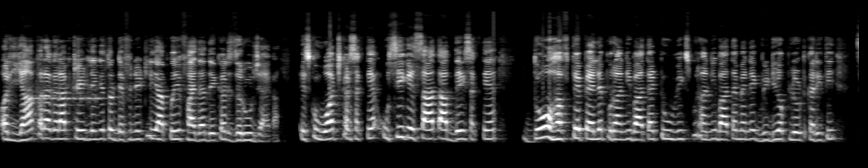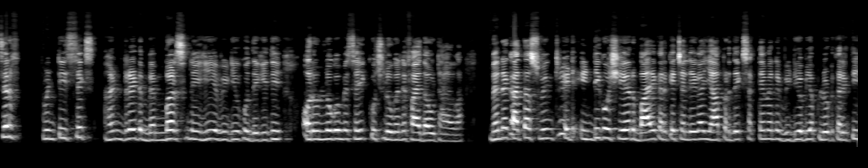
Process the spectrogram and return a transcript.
और यहाँ पर अगर आप ट्रेड लेंगे तो डेफिनेटली आपको ये फ़ायदा देकर ज़रूर जाएगा। इसको वॉच कर सकते हैं। उसी के साथ आप देख सकते हैं दो हफ़्ते पहले पुरानी बात है टू वीक्स पुरानी बात है, मैंने एक वीडियो अपलोड करी थी। सिर्फ़ ट्वेंटी सिक्स हंड्रेड मेंबर्स ने ही ये वीडियो को देखी थी और उन लोगों में से ही कुछ लोगों ने फ़ायदा उठाया होगा। मैंने कहा था स्विंग ट्रेड इंडी को शेयर बाय करके चलेगा। यहाँ पर देख सकते हैं, मैंने वीडियो भी अपलोड करी थी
